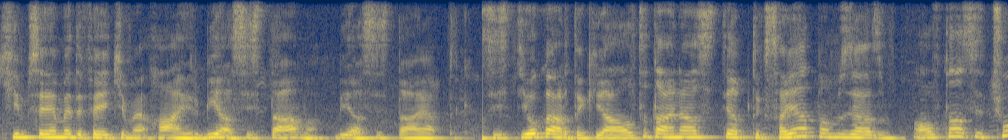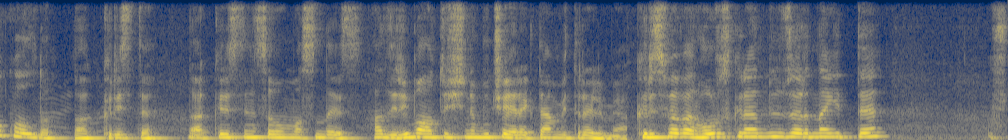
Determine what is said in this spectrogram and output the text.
Kimse yemedi fake'imi. Hayır bir asist daha mı? Bir asist daha yaptık. Asist yok artık ya. 6 tane asist yaptık. Sayı atmamız lazım. 6 asist çok oldu. Bak Chris'te. Bak Chris'in savunmasındayız. Hadi rebound işini bu çeyrekten bitirelim ya. Chris Webber Horace Grant'in üzerinden gitti. Şu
